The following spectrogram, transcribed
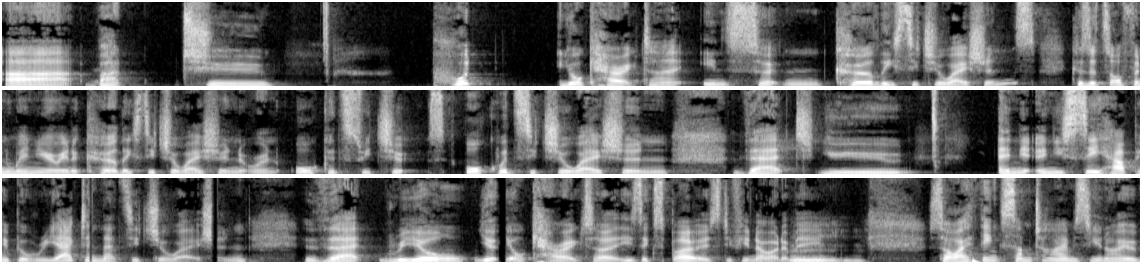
uh, but to put your character in certain curly situations because it's often when you're in a curly situation or an awkward situ- awkward situation that you and and you see how people react in that situation that real your, your character is exposed if you know what i mean. Mm. So i think sometimes you know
